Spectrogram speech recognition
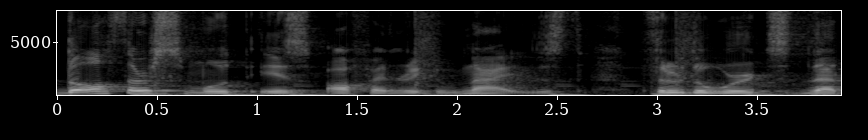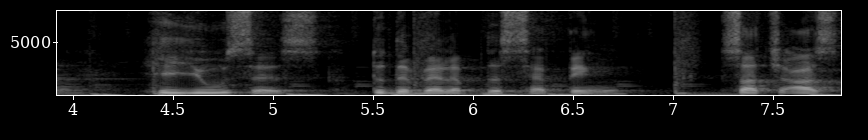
The author's mood is often recognized through the words that he uses to develop the setting, such as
